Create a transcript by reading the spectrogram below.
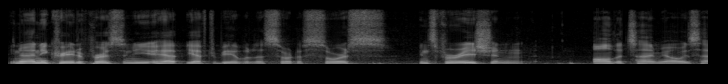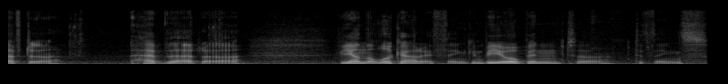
you know any creative person you, ha- you have to be able to sort of source inspiration all the time. You always have to have that uh, be on the lookout i think and be open to, to things.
